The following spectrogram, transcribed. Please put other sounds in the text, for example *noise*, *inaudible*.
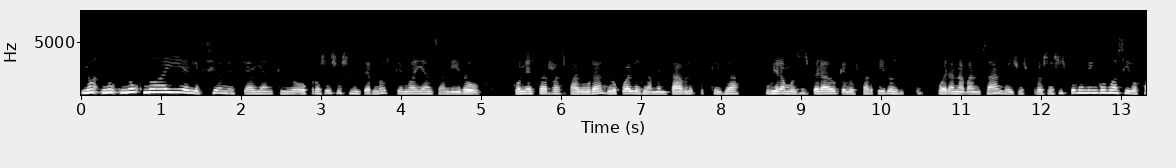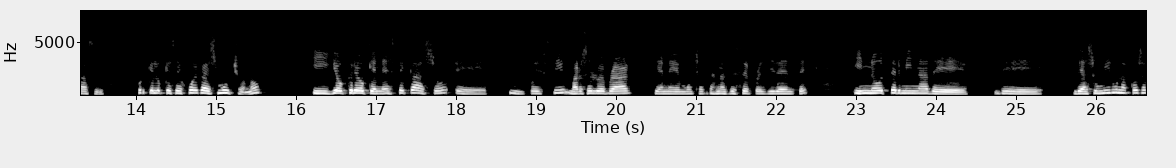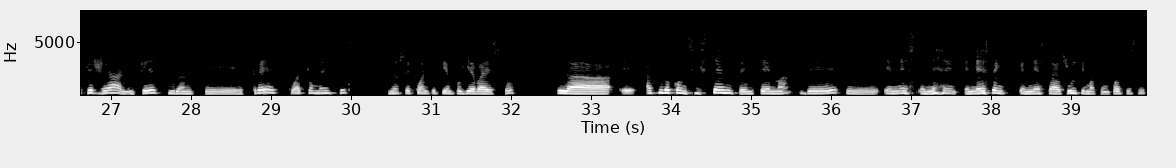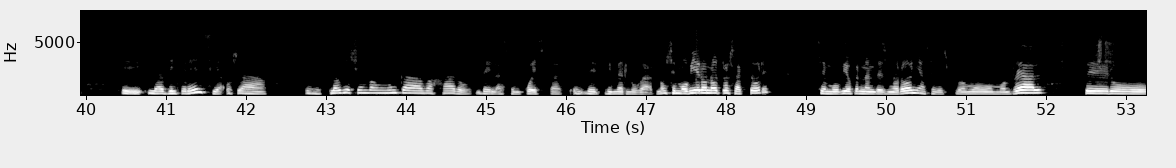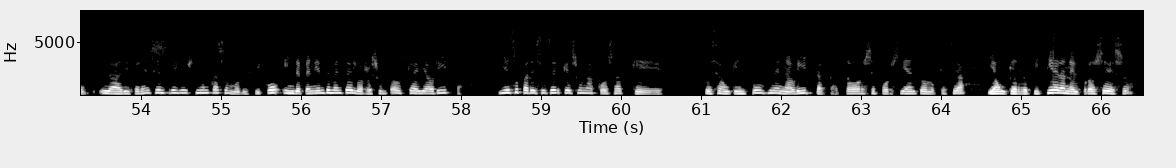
no, no, no, no hay elecciones que hayan sido o procesos internos que no hayan salido con estas raspaduras, lo cual es lamentable porque ya hubiéramos esperado que los partidos fueran avanzando en sus procesos, pero ninguno ha sido fácil, porque lo que se juega es mucho, ¿no? Y yo creo que en este caso, eh, pues sí, Marcelo Ebrard tiene muchas ganas de ser presidente y no termina de, de, de asumir una cosa que es real y que es durante tres, cuatro meses, no sé cuánto tiempo lleva esto, la, eh, ha sido consistente el tema de, eh, en, es, en, *laughs* en, este, en, estas últimas encuestas, eh, la diferencia, o sea, eh, Claudia Sheinbaum nunca ha bajado de las encuestas de primer lugar, ¿no? Se movieron otros actores, se movió Fernández Noroña, se desplomó Monreal, pero la diferencia entre ellos nunca se modificó, independientemente de los resultados que hay ahorita. Y eso parece ser que es una cosa que, pues aunque impugnen ahorita 14% o lo que sea, y aunque repitieran el proceso,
